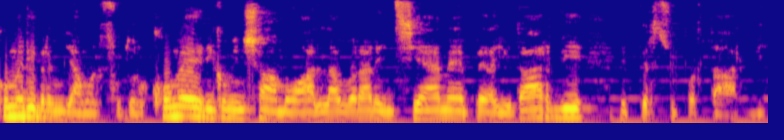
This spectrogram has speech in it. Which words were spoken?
Come riprendiamo il futuro? Come ricominciamo a lavorare insieme per aiutarvi e per supportarvi?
